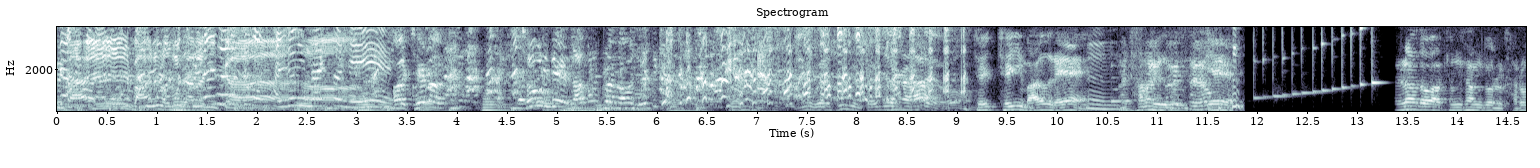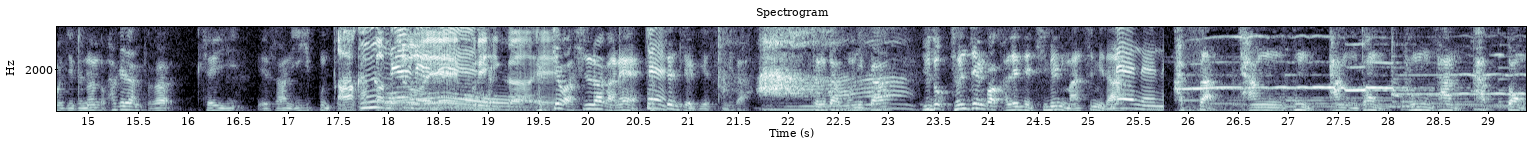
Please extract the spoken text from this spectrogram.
말 말을 너무 잘하니까. 관련 있나 했더니. 아 제가 서울대 나불가 나오지 어떻게 아니, 왜 흥을 떨어졌어요? 저희, 저희 마을에 음. 아, 자랑이 또 있어요? 예. 전라도와 경상도를 가로지르는 화개장터가 저희에서 한 20분 아 가깝죠. 네, 네, 네. 예, 구례니까. 예. 백제와 신라 간의 네. 접전적이었습니다. 아. 그러다 보니까 유독 전쟁과 관련된 지명이 많습니다. 네네네. 갑산, 장궁, 장동, 궁산, 갑동,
